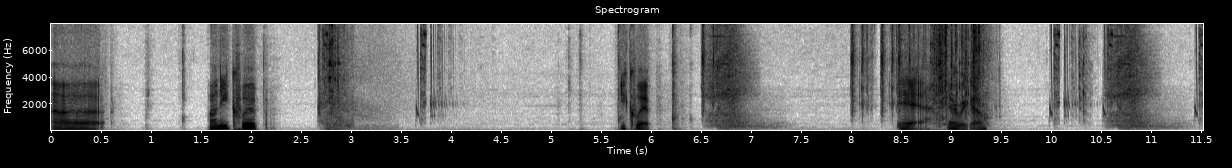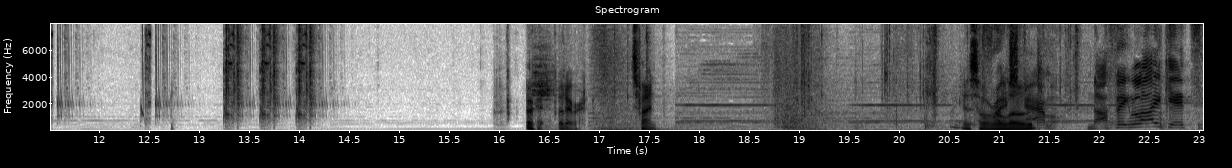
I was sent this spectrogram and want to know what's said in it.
Uh, unequip. Equip. Yeah, there we go. Okay, whatever. It's fine. I guess I'll reload. Nothing like it.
